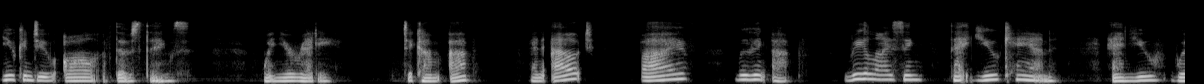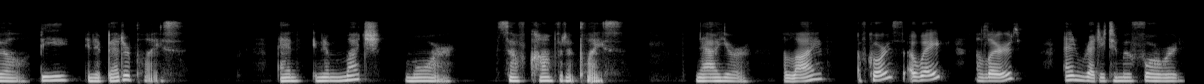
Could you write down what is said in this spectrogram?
you can do all of those things when you're ready to come up and out. Five, moving up, realizing that you can and you will be in a better place and in a much more self confident place. Now you're alive, of course, awake, alert, and ready to move forward,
